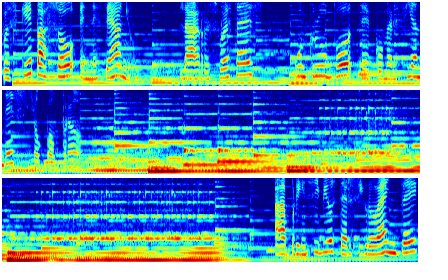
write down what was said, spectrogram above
Pues, ¿qué pasó en este año? La respuesta es, un grupo de comerciantes lo compró. A principios del siglo XX,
